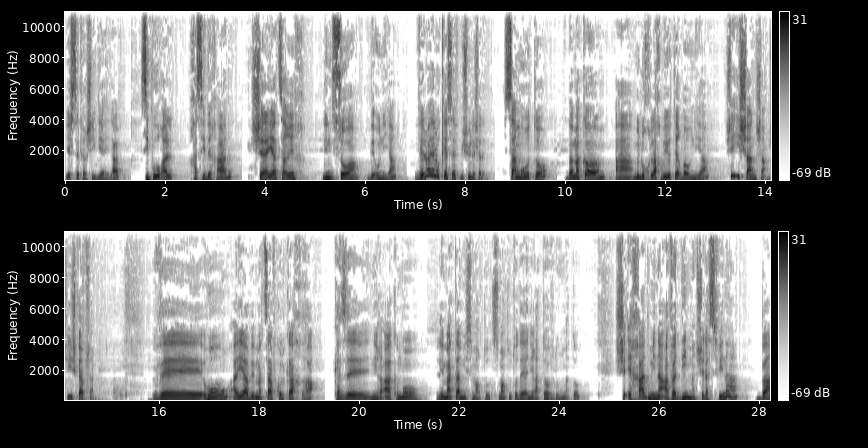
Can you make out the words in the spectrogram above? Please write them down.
יש ספר שהגיע אליו, סיפור על חסיד אחד שהיה צריך לנסוע באונייה ולא היה לו כסף בשביל לשלם. שמו אותו במקום המלוכלך ביותר באונייה, שיישן שם, שישכב שם. והוא היה במצב כל כך רע, כזה נראה כמו למטה מסמרטוט, סמרטוט עוד היה נראה טוב לעומתו, שאחד מן העבדים של הספינה בא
